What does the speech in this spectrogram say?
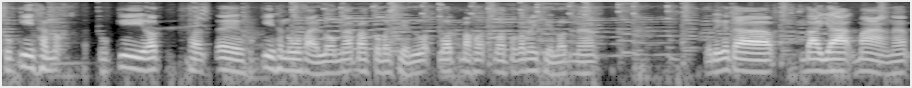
คุกกี้ธนูคุกกี้รถเอ้คุกกี้ธนูสายลมนะบางตัวมันเขียนรถบางคนบางตัวก็ไม่ได้เขียนรถนะครับตัวนี้ก็จะได้ยากมากนะครับ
